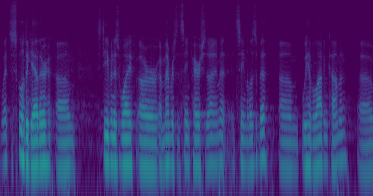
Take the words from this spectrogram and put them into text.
went to school together. Um, Steve and his wife are members of the same parish that I am at, at St. Elizabeth. Um, we have a lot in common. Uh,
